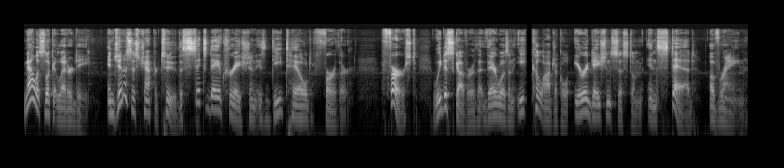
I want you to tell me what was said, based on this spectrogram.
Now let's look at letter D. In Genesis chapter 2, the sixth day of creation is detailed further. First, we discover that there was an ecological irrigation system instead of rain.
